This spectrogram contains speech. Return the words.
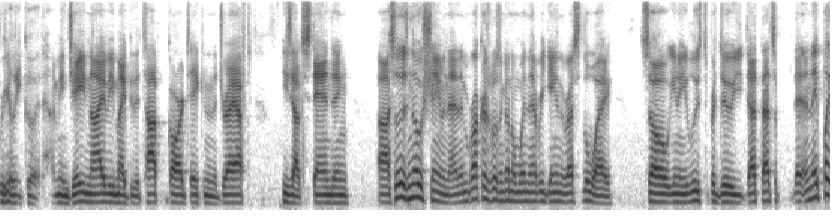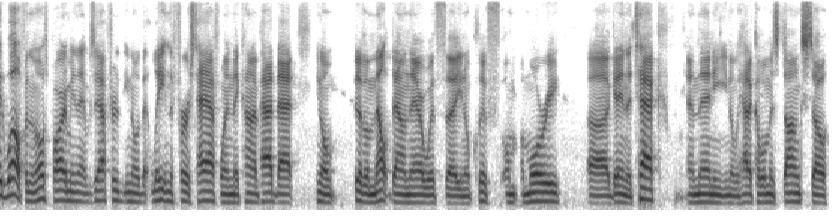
really good. I mean, Jaden Ivey might be the top guard taken in the draft. He's outstanding. Uh, so there's no shame in that. And Rutgers wasn't going to win every game the rest of the way. So you know, you lose to Purdue. That that's a and they played well for the most part. I mean, it was after you know that late in the first half when they kind of had that you know bit of a meltdown there with uh, you know Cliff Omoruyi uh, getting the tech, and then you know we had a couple missed dunks, so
